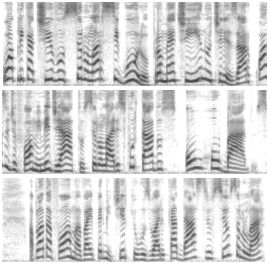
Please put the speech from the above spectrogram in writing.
O aplicativo Celular Seguro promete inutilizar quase de forma imediata celulares furtados ou roubados. A plataforma vai permitir que o usuário cadastre o seu celular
